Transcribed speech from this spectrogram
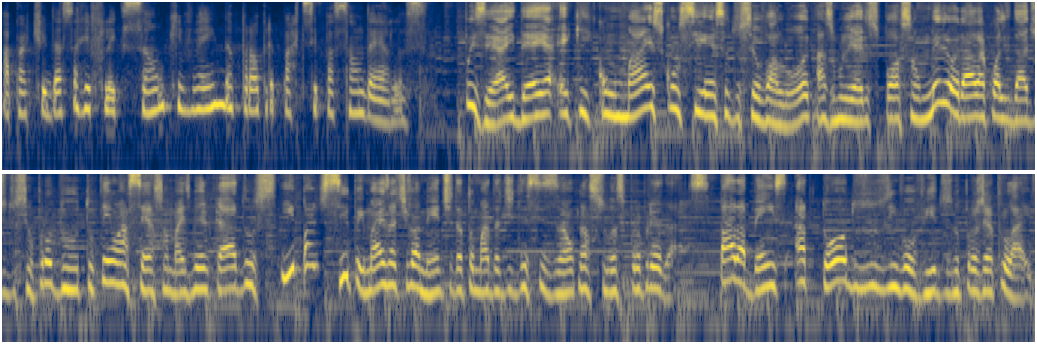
a partir dessa reflexão que vem da própria participação delas. Pois é, a ideia é que com mais consciência do seu valor, as mulheres possam melhorar a qualidade do seu produto, tenham acesso a mais mercados e participem mais ativamente da tomada de decisão nas suas propriedades. Parabéns a todos os envolvidos no projeto Live.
